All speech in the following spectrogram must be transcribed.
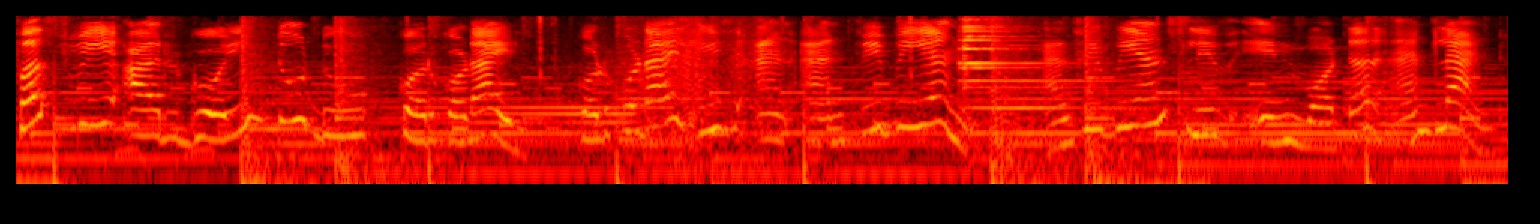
First we are going to do crocodile. Crocodile is an amphibian. Amphibians live in water and land.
